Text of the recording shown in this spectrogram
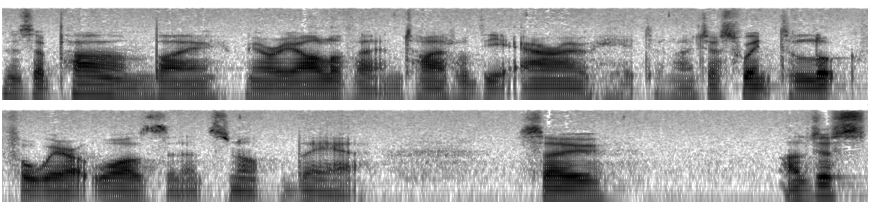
There's a poem by Mary Oliver entitled The Arrowhead, and I just went to look for where it was, and it's not there. So I'll just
